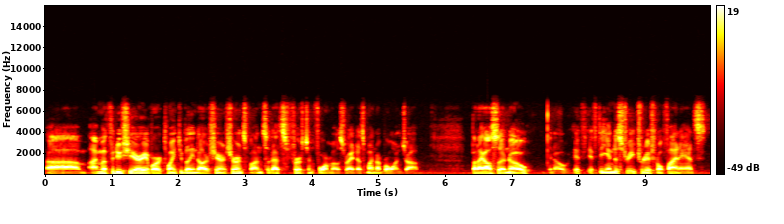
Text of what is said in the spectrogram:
Um, I'm a fiduciary of our $22 billion share insurance fund, so that's first and foremost, right? That's my number one job. But I also know, you know, if, if the industry, traditional finance,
